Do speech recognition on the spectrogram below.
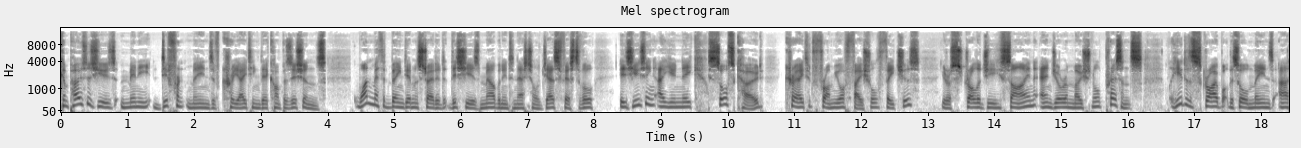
Composers use many different means of creating their compositions. One method being demonstrated at this year's Melbourne International Jazz Festival is using a unique source code created from your facial features, your astrology sign, and your emotional presence. Here to describe what this all means are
